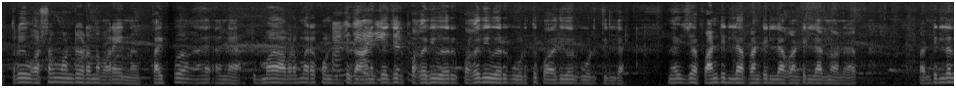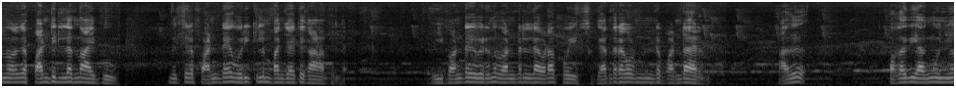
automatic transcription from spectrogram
എത്രയോ വർഷം കൊണ്ട് കിടന്ന് പറയുന്നത്. പൈപ്പ് പിന്നെ ചുമ്മാ അവിടം വരെ കൊണ്ടിട്ട് കാണിച്ചിട്ട് പകുതി പേർക്ക് പകുതി പേർക്ക് കൊടുത്ത് പകുതി പേർക്ക് കൊടുത്തില്ല. എന്ന് വെച്ചാൽ ഫണ്ടില്ല ഫണ്ടില്ല ഫണ്ടില്ല എന്ന് പറഞ്ഞാൽ ഫണ്ടില്ലെന്ന് പറഞ്ഞാൽ ഫണ്ടില്ലെന്നായി പോകും എന്ന് വെച്ചാൽ ഫണ്ടേ ഒരിക്കലും പഞ്ചായത്ത് കാണത്തില്ല. ഈ ഫണ്ട് വരുന്ന ഫണ്ടെല്ലാം അവിടെ പോയി. കേന്ദ്ര ഗവൺമെന്റിന്റെ ഫണ്ടായിരുന്നു. അത് പകുതി അങ്ങുഞ്ഞു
